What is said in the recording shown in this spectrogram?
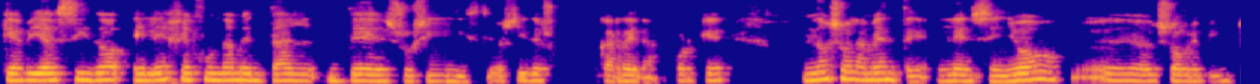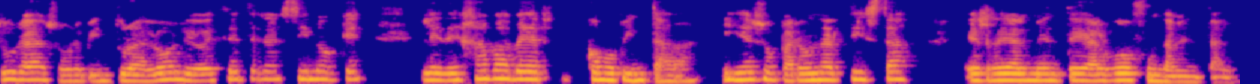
que había sido el eje fundamental de sus inicios y de su carrera, porque no solamente le enseñó eh, sobre pintura, sobre pintura al óleo, etcétera, sino que le dejaba ver cómo pintaba. Y eso para un artista es realmente algo fundamental.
